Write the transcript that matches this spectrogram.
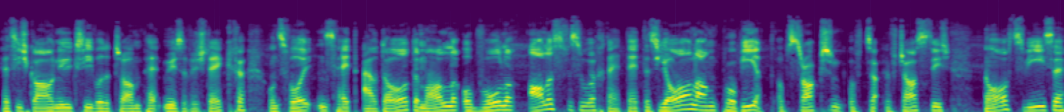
Es ist gar nichts was Trump hat müssen verstecken. Und zweitens hat auch da der Maler, obwohl er alles versucht hat, hat ein Jahr lang probiert, Obstruction of Justice nachzuweisen,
